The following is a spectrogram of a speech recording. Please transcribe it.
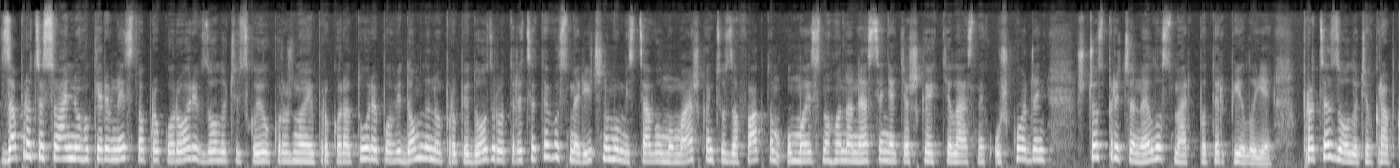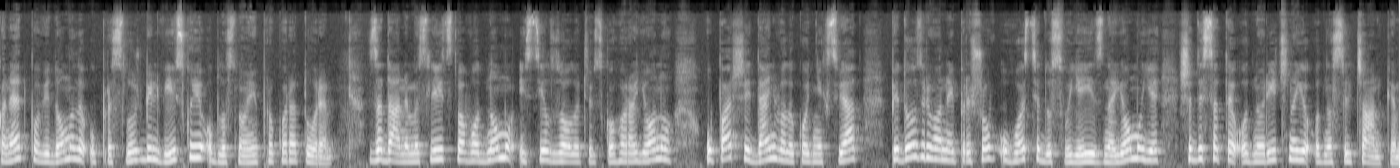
За процесуального керівництва прокурорів Золочівської окружної прокуратури повідомлено про підозру 38-річному місцевому мешканцю за фактом умисного нанесення тяжких тілесних ушкоджень, що спричинило смерть потерпілої. Про це Золочів.нет повідомили у прес-службі Львівської обласної прокуратури. За даними слідства, в одному із сіл Золочівського району у перший день великодніх свят підозрюваний прийшов у гості до своєї знайомої 61-річної односельчанки.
